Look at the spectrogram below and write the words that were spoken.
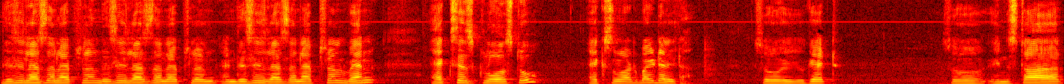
this is less than epsilon, this is less than epsilon and this is less than epsilon when x is close to x naught by delta. So, you get so in star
